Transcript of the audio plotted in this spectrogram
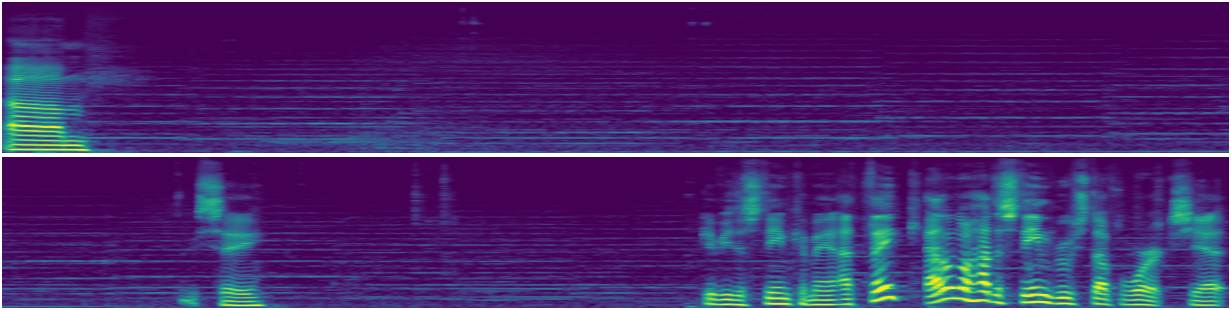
Um. Let me see. Give you the Steam command. I think I don't know how the Steam group stuff works yet.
